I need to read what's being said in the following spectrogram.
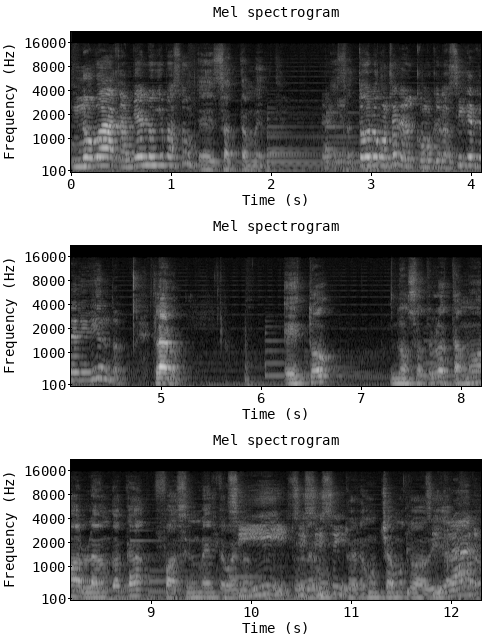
no va a cambiar lo que pasó. exactamente. Todo lo contrario, como que lo sigues reviviendo. Claro, esto nosotros lo estamos hablando acá fácilmente. Bueno, Sí, tú, sí, eres sí, un, tú eres un chamo todavía. claro.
